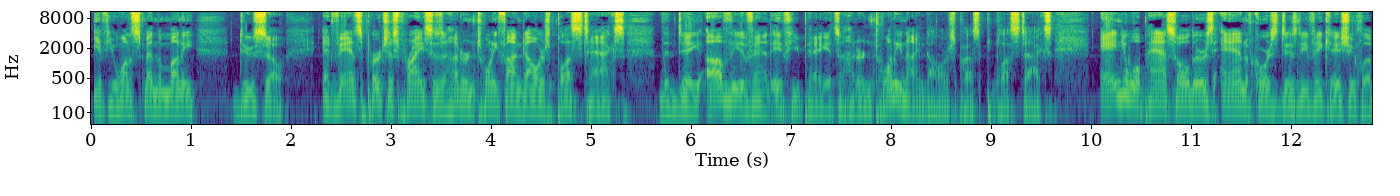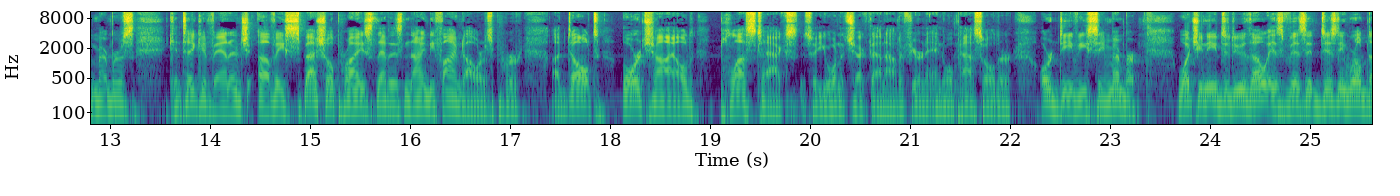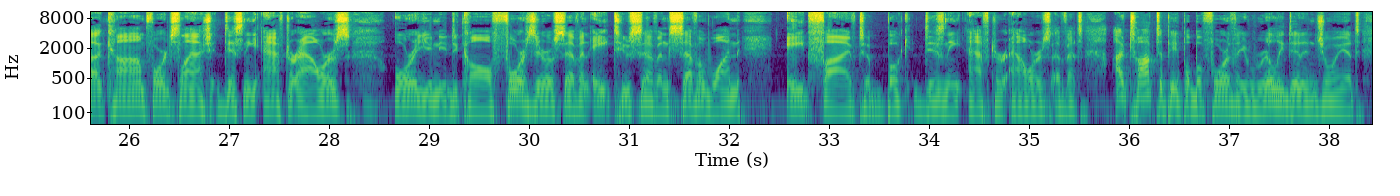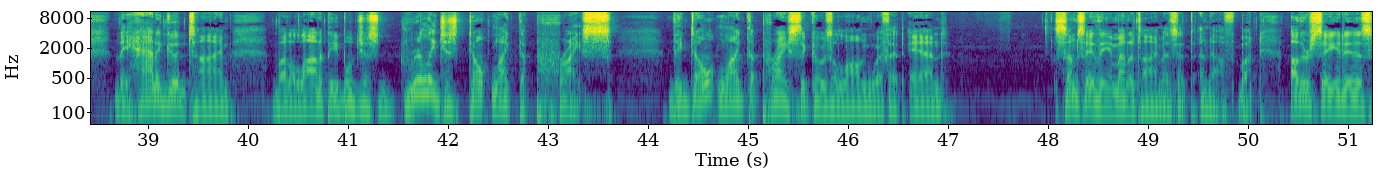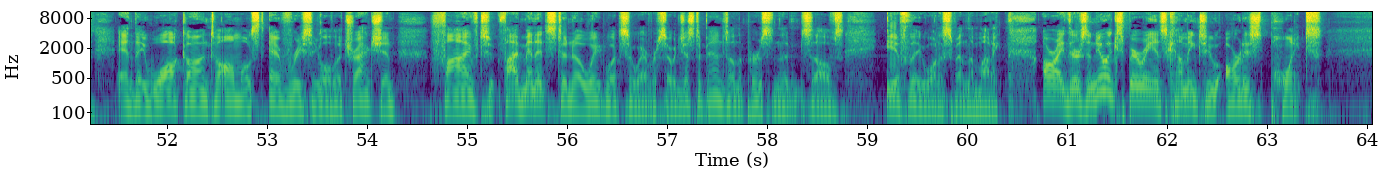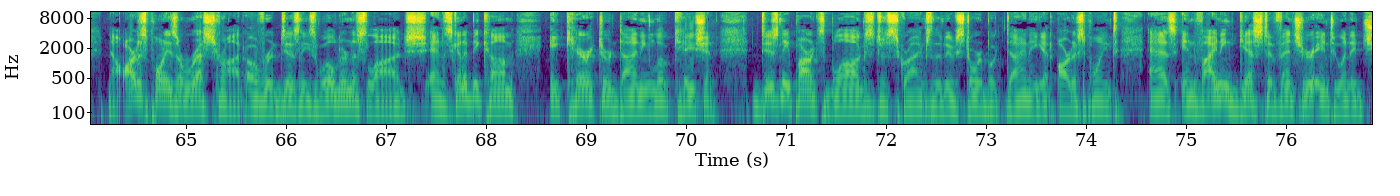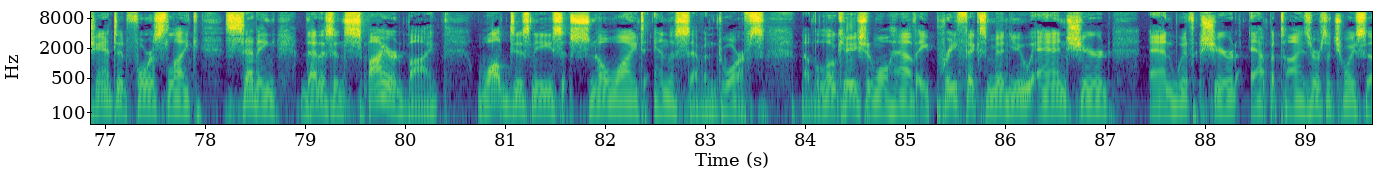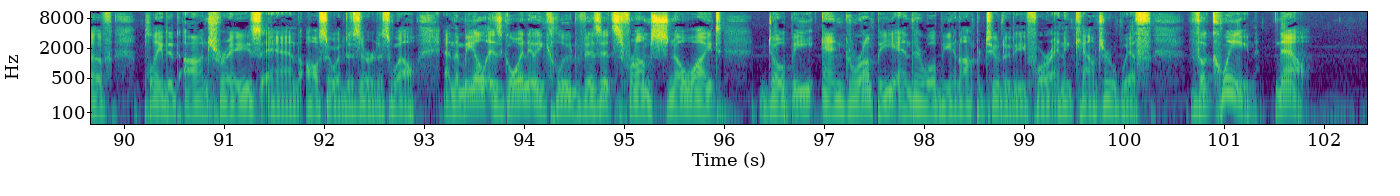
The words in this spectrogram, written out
if you want to spend the money, do so. Advance purchase price is $125 plus tax. The day of the event, if you pay, it's $129 plus, plus tax. Annual pass holders and, of course, Disney Vacation Club members can take advantage of a special price that is $95 per adult or child plus tax. So you want to check that out if you're an annual pass holder or DVC member. What you need to do, though, is visit disneyworld.com forward slash Disney After Hours, or you need to call 407 827 7185 to book Disney After Hours events. I've talked to people before, they really did enjoy it. They had a good time, but a lot of people just really just don't like the price. They don't like the price that goes along with it. And some say the amount of time isn't enough, but others say it is, and they walk on to almost every single attraction, five to, five minutes to no wait whatsoever. So it just depends on the person themselves if they want to spend the money. All right, there's a new experience coming to Artist Point. Now, Artist Point is a restaurant over at Disney's Wilderness Lodge, and it's going to become a character dining location. Disney Parks Blogs describes the new storybook dining at Artist Point as inviting guests to venture into an enchanted forest like setting that is inspired by Walt Disney's Snow White and the Seven Dwarfs. Now, the location will have a prefix menu and shared and with shared appetizers, a choice of plated entrees, and also a dessert as well. And the meal is going to include visits from Snow White, Dopey, and Grumpy, and there will be an opportunity for an encounter with the Queen. Now,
